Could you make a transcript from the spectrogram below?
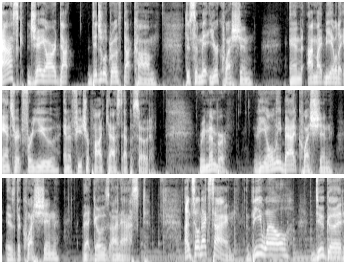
askjr.digitalgrowth.com to submit your question and I might be able to answer it for you in a future podcast episode. Remember, the only bad question is the question that goes unasked. Until next time, be well, do good,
